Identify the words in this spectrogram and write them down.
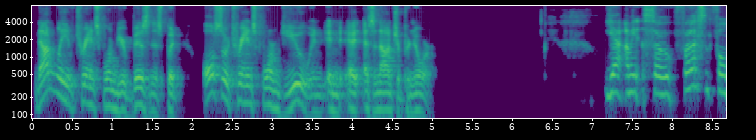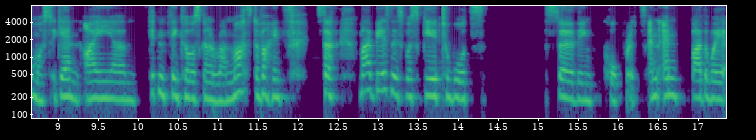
not only have transformed your business, but also transformed you in, in, as an entrepreneur. Yeah, I mean, so first and foremost, again, I um, didn't think I was going to run masterminds. So my business was geared towards serving corporates. And and by the way,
